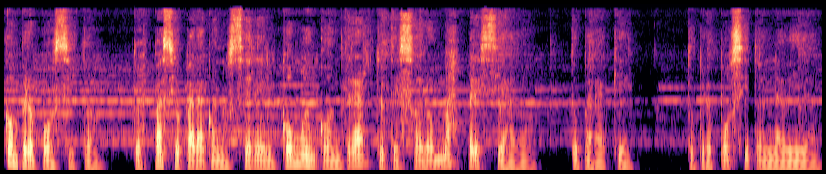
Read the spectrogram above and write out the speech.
con propósito, tu espacio para conocer el cómo encontrar tu tesoro más preciado, tu para qué, tu propósito en la vida.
